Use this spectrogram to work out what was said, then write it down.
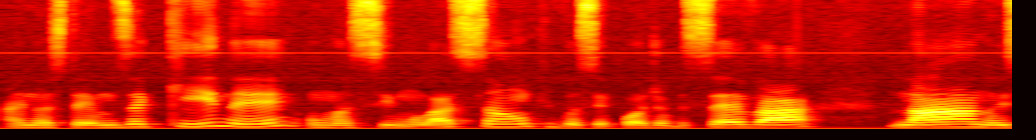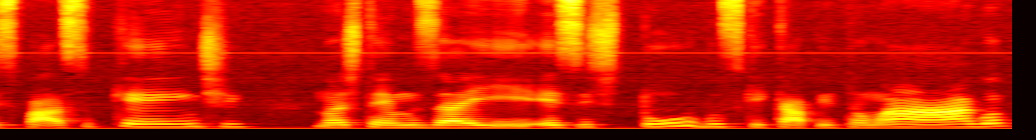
Aí nós temos aqui, né, uma simulação que você pode observar lá no espaço quente. Nós temos aí esses turbos que captam a água.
